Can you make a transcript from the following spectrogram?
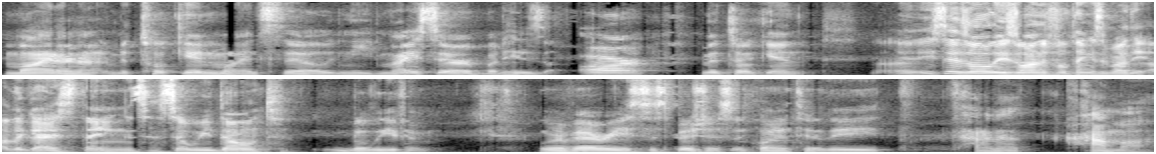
Mine are not Metukin, mine still need Meiser, but his are Metukin. He says all these wonderful things about the other guy's things, so we don't believe him. We're very suspicious, according to the Tanakama,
